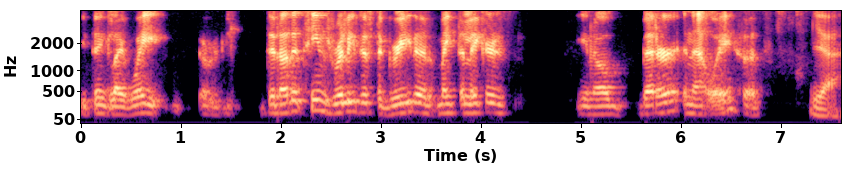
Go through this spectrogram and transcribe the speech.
you think like, wait, did other teams really just agree to make the Lakers, you know, better in that way? So it's yeah,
